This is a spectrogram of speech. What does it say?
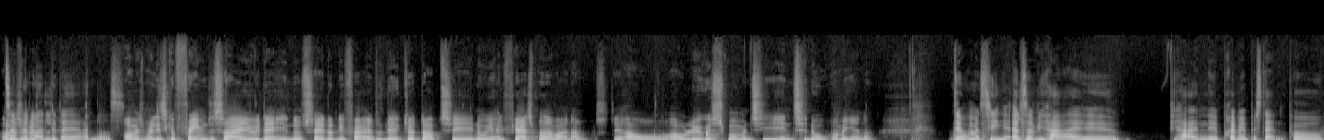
og så på den måde lidt uh, anderledes. Og hvis man lige skal frame det, så er jo i dag, nu sagde du lige før, at du lige har gjort det op til, nu i 70 medarbejdere, så det har jo, har jo lykkes, må man sige, indtil nu, om ikke andet. Det må man sige. Altså, vi har, øh, vi har en øh, præmiebestand på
